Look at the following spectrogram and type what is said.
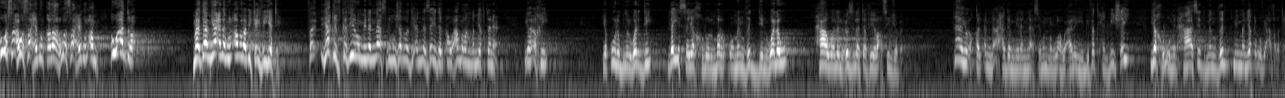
هو هو صاحب القرار هو صاحب الأمر هو أدرى. ما دام يعلم الأمر بكيفيته. فيقف كثير من الناس لمجرد أن زيدا أو عمرا لم يقتنع. يا أخي يقول ابن الوردي ليس يخلو المرء من ضد ولو حاول العزلة في رأس الجبل. لا يعقل أن أحدا من الناس يمن الله عليه بفتح في شيء يخلو من حاسد من ضد ممن يقف في حضرته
